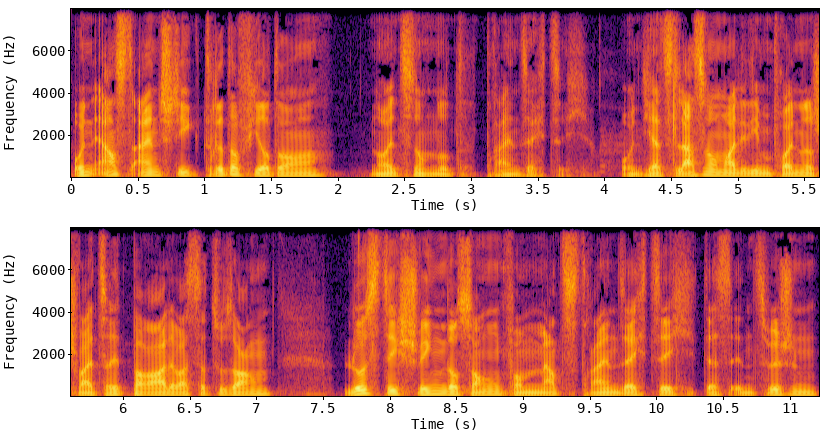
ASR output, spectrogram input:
und Ersteinstieg 3.4.1963. Und jetzt lassen wir mal die lieben Freunde der Schweizer Hitparade was dazu sagen. Lustig schwingender Song vom März 63 des inzwischen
